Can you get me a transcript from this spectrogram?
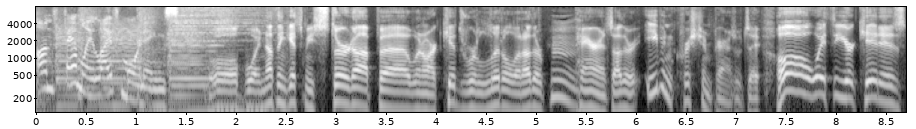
on Family Life Mornings. Oh boy, nothing gets me stirred up uh, when our kids were little and other parents, other even Christian parents would say, "Oh, wait till your kid is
